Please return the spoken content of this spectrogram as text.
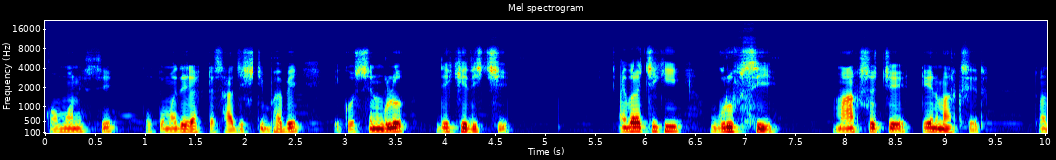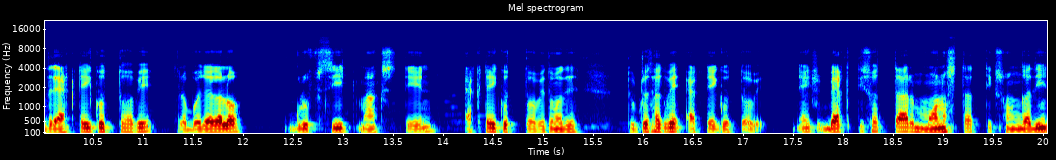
কমন এসছে। তাই তোমাদের একটা সাজেস্টিভভাবে এই কোশ্চেনগুলো দেখিয়ে দিচ্ছি। এবার হচ্ছে কি গ্রুপ সি মার্কস হচ্ছে টেন মার্কসের তোমাদের একটাই করতে হবে, তাহলে বোঝা গেল গ্রুপ সি মার্কস টেন একটাই করতে হবে তোমাদের। দুটো থাকবে, একটাই করতে হবে। নেক্সট ব্যক্তিসত্তার মনস্তাত্ত্বিক সংজ্ঞা দিন,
